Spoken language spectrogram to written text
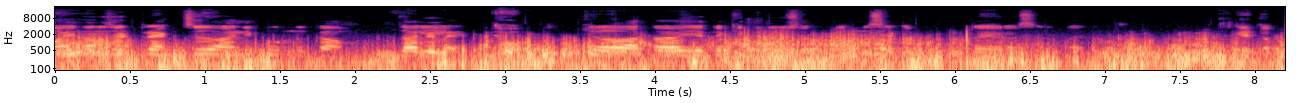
मैदानाचं ट्रॅकचं आणि पूर्ण काम झालेलं आहे. हो. आता येत्या किती दिवसात पूर्ण सेटअप तयार असेल? गेटअप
